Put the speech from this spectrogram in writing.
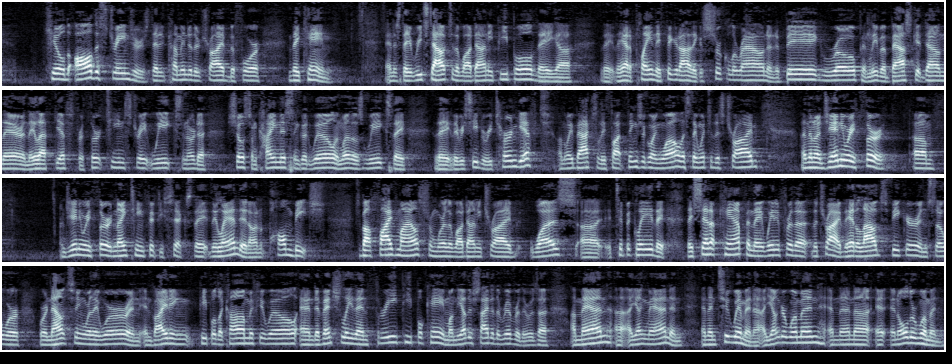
killed all the strangers that had come into their tribe before they came. And as they reached out to the Waodani people, they uh, they, they had a plane. They figured out they could circle around and a big rope and leave a basket down there. And they left gifts for 13 straight weeks in order to show some kindness and goodwill. And one of those weeks, they, they, they received a return gift on the way back. So they thought things are going well. As they went to this tribe. And then on January 3rd, um, on January 3rd, 1956, they, they landed on Palm Beach it's about five miles from where the Waodani tribe was. Uh, typically, they, they set up camp and they waited for the, the tribe. They had a loudspeaker, and so were, were announcing where they were and inviting people to come, if you will. And eventually, then three people came on the other side of the river. There was a, a man, a, a young man, and, and then two women, a younger woman and then uh, an older woman.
